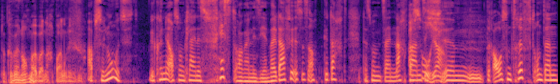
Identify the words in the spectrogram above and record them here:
Da können wir nochmal über Nachbarn reden. Absolut. Wir können ja auch so ein kleines Fest organisieren, weil dafür ist es auch gedacht, dass man mit seinen Nachbarn Ach so, sich ja. ähm, draußen trifft und dann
